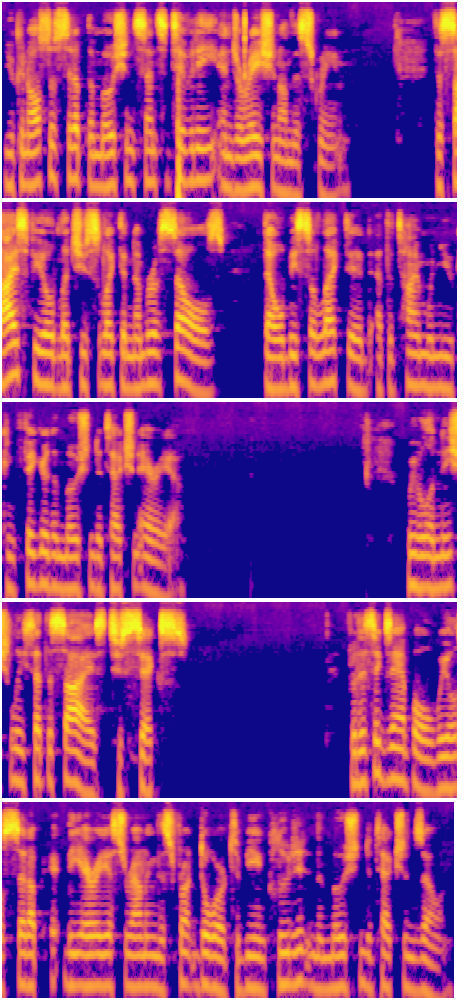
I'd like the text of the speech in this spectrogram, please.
You can also set up the motion sensitivity and duration on this screen. The size field lets you select the number of cells that will be selected at the time when you configure the motion detection area. We will initially set the size to 6. For this example, we will set up the area surrounding this front door to be included in the motion detection zone.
